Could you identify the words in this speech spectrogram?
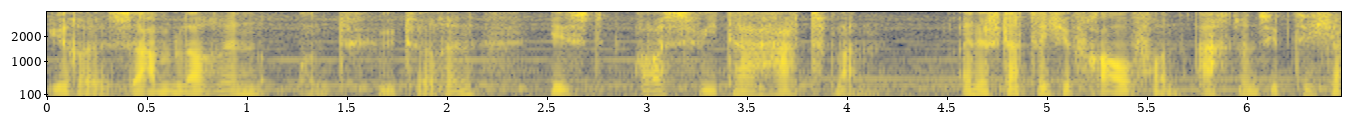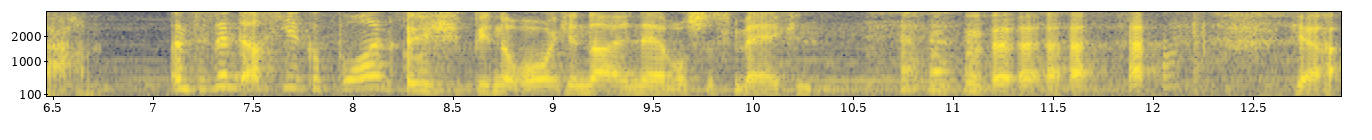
Ihre Sammlerin und Hüterin ist Roswitha Hartmann, eine stattliche Frau von 78 Jahren. Und Sie sind auch hier geboren? Ich bin ein original närrisches Mädchen. ja.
